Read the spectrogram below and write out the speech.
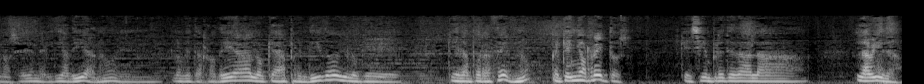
no sé, en el día a día, ¿no? En lo que te rodea, lo que has aprendido y lo que queda por hacer, ¿no? Pequeños retos que siempre te da la, la vida.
